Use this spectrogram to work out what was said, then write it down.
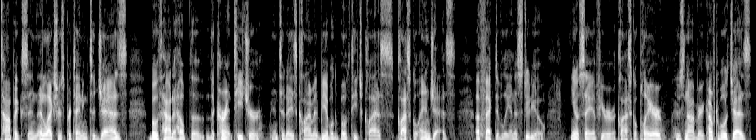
topics and, and, lectures pertaining to jazz, both how to help the, the current teacher in today's climate be able to both teach class classical and jazz effectively in a studio. You know, say if you're a classical player who's not very comfortable with jazz,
